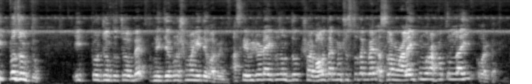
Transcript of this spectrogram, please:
ঈদ পর্যন্ত। ঈদ পর্যন্ত চলবে। আপনি যে কোনো সময় নিতে পারবেন। আজকের ভিডিওটা এই পর্যন্ত। সবাই ভালো থাকবেন, সুস্থ থাকবেন। আসসালামু আলাইকুম রহমতুল্লাহি ওবরাকাতুহু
